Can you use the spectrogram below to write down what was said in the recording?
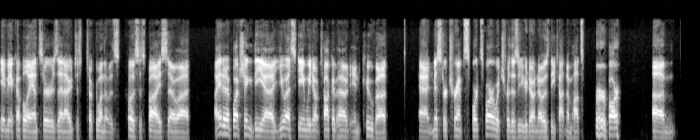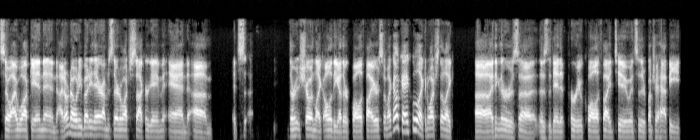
gave me a couple answers, and I just took the one that was closest by. So uh, I ended up watching the uh, U.S. game we don't talk about in Cuba at Mr. Tramp Sports Bar, which, for those of you who don't know, is the Tottenham Hotspur bar. Um, so I walk in, and I don't know anybody there. I'm just there to watch a soccer game, and um, it's they're showing like all of the other qualifiers. So I'm like, okay, cool. I can watch the like uh, I think there was uh, there was the day that Peru qualified too, and so there are a bunch of happy,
